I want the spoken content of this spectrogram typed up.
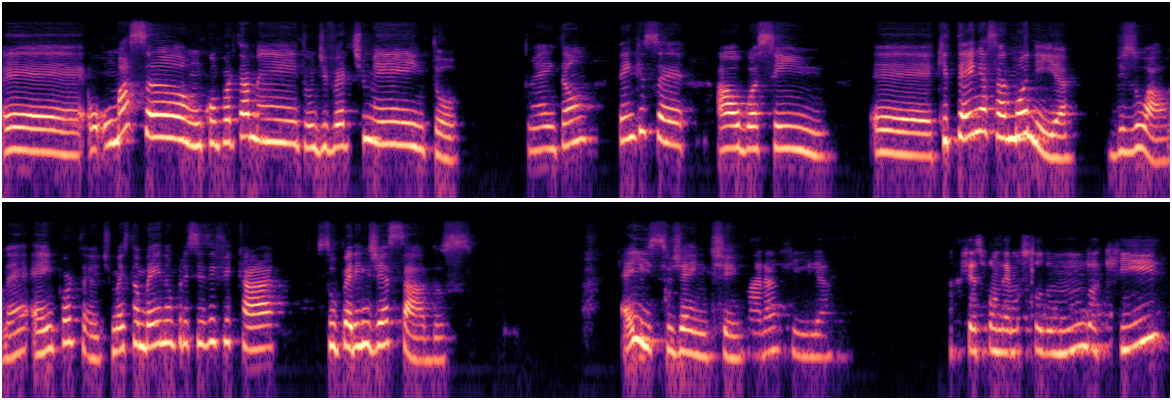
é, uma ação, um comportamento, um divertimento. Né? Então, tem que ser algo assim é, que tenha essa harmonia visual, né? É importante, mas também não precise ficar super engessados. É isso, gente. Maravilha. Respondemos todo mundo aqui.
